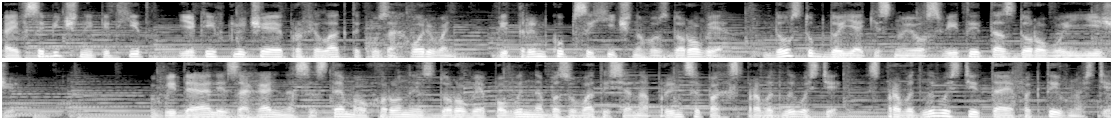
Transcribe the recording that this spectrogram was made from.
а й всебічний підхід, який включає профілактику захворювань, підтримку психічного здоров'я, доступ до якісної освіти та здорової їжі. В ідеалі загальна система охорони здоров'я повинна базуватися на принципах справедливості, справедливості та ефективності.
